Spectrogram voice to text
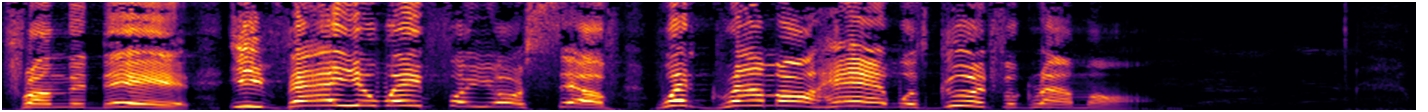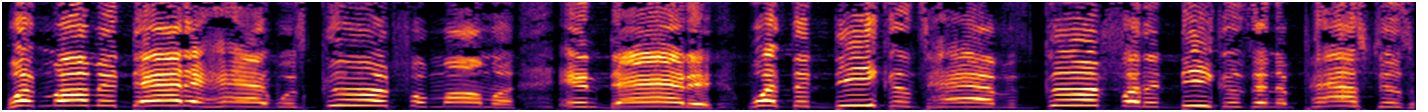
from the dead. Evaluate for yourself what grandma had was good for grandma. What mom and daddy had was good for mama and daddy. What the deacons have is good for the deacons and the pastors.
